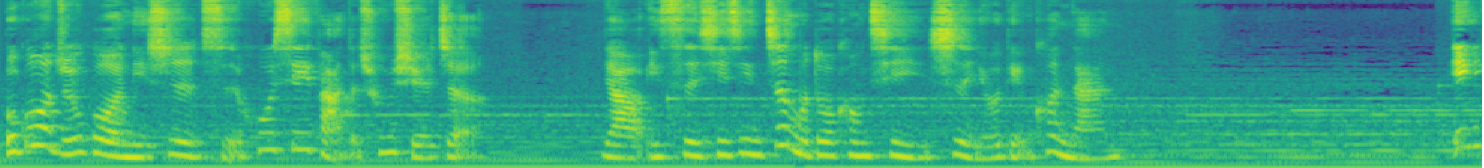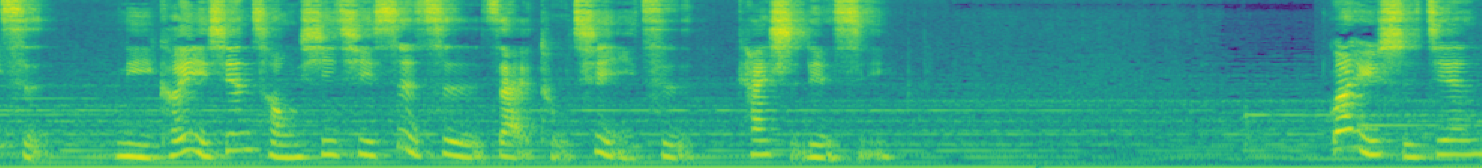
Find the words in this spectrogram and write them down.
不过，如果你是此呼吸法的初学者，要一次吸进这么多空气是有点困难。因此，你可以先从吸气四次，再吐气一次开始练习。关于时间，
